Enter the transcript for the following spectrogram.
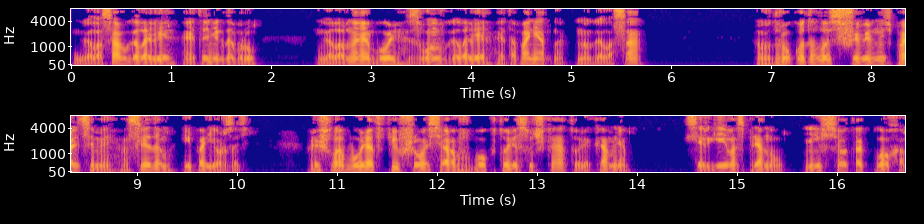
голоса в голове — это не к добру. Головная боль, звон в голове — это понятно, но голоса... Вдруг удалось шевельнуть пальцами, а следом и поерзать. Пришла боль от впившегося в бок то ли сучка, то ли камня. Сергей воспрянул. Не все так плохо.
